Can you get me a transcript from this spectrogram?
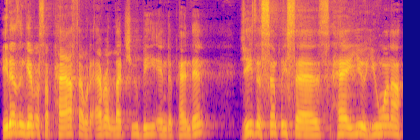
He doesn't give us a path that would ever let you be independent. Jesus simply says, Hey, you, you want to,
